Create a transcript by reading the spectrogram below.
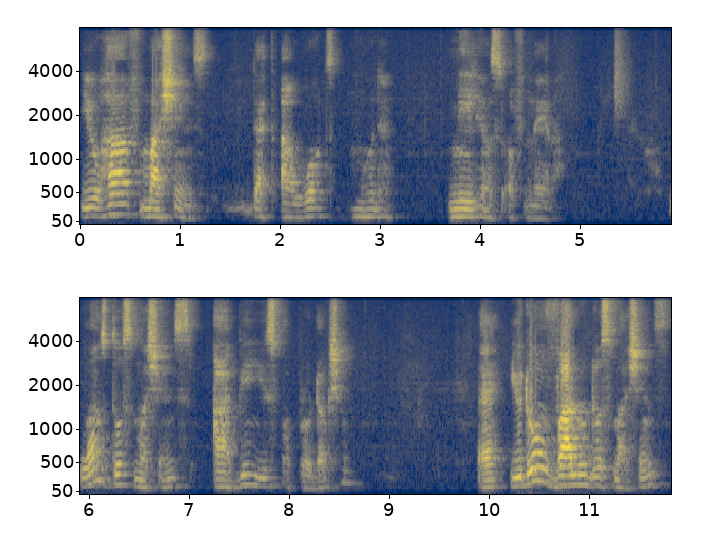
you have machines that are worth more than millions of naira. Once those machines are being used for production, eh, you don't value those machines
